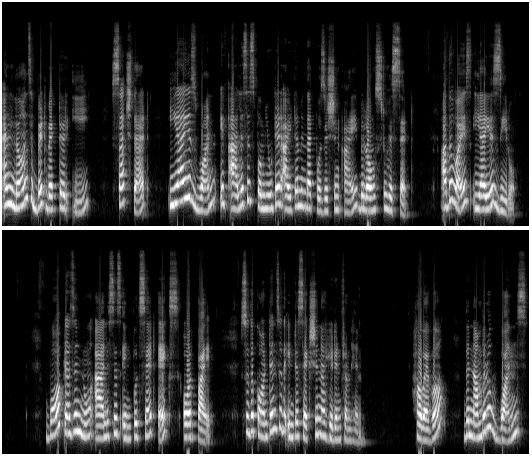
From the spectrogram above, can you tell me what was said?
and learns a bit vector e such that ei is 1 if Alice's permuted item in that position i belongs to his set. Otherwise, EI is 0. Bob doesn't know Alice's input set x or pi, so the contents of the intersection are hidden from him. However, the number of ones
